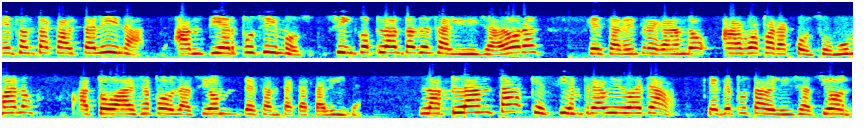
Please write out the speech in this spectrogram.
En Santa Catalina, antier pusimos cinco plantas desalinizadoras que están entregando agua para consumo humano a toda esa población de Santa Catalina. La planta que siempre ha habido allá, que es de potabilización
